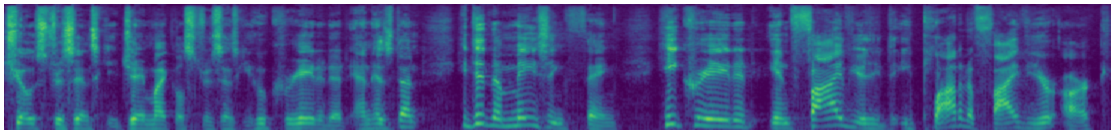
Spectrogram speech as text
Joe Straczynski, J. Michael Straczynski, who created it and has done, he did an amazing thing. He created in five years, he, he plotted a five-year arc,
